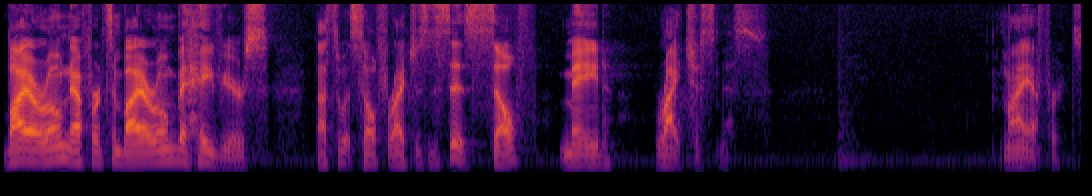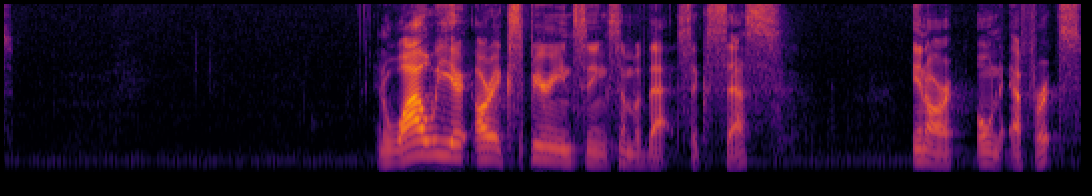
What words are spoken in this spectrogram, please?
by our own efforts and by our own behaviors. That's what self righteousness is self made righteousness. My efforts. And while we are experiencing some of that success in our own efforts,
